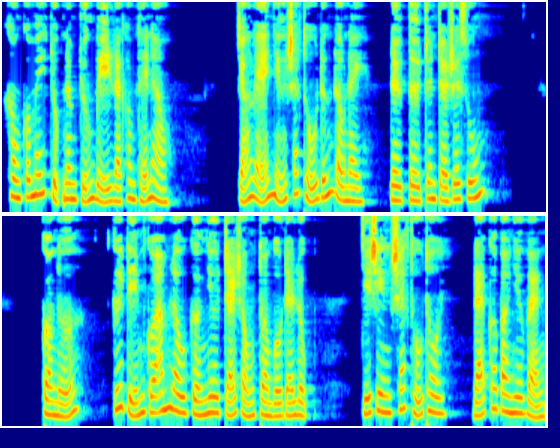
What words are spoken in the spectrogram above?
không có mấy chục năm chuẩn bị là không thể nào. Chẳng lẽ những sát thủ đứng đầu này đều từ trên trời rơi xuống? Còn nữa, cứ điểm của ám lâu gần như trải rộng toàn bộ đại lục. Chỉ riêng sát thủ thôi, đã có bao nhiêu vạn.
